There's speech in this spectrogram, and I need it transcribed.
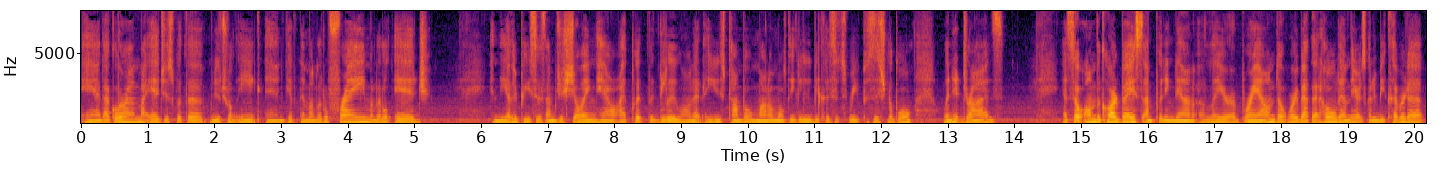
And I go around my edges with the neutral ink and give them a little frame, a little edge and the other pieces, I'm just showing how I put the glue on it. I use Tombow Mono Multi Glue because it's repositionable when it dries. And so on the card base, I'm putting down a layer of brown. Don't worry about that hole down there. It's going to be covered up.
